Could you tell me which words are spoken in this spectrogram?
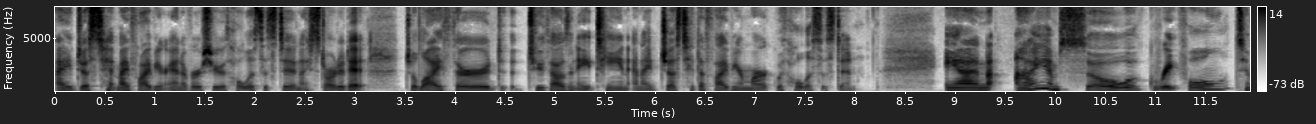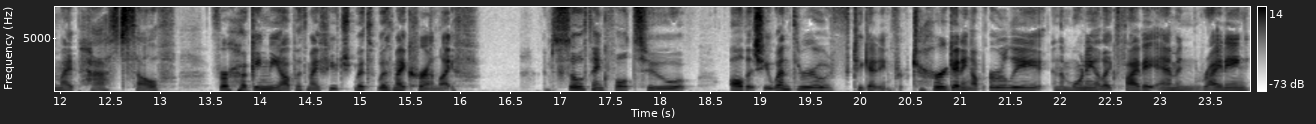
I just hit my five year anniversary with Whole Assistant. I started it July 3rd, 2018, and I just hit the five year mark with Whole Assistant. And I am so grateful to my past self for hooking me up with my future with with my current life. I'm so thankful to all that she went through to getting to her getting up early in the morning at like 5 a.m. and writing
